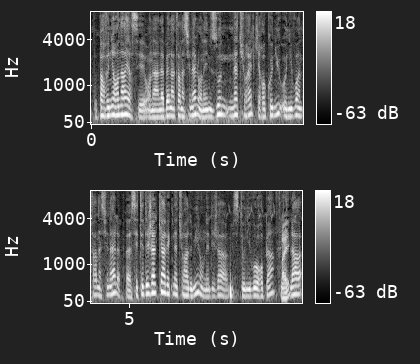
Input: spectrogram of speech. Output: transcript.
on peut pas revenir en arrière. C'est, on a un label international, on a une zone naturelle qui est reconnue au niveau international. Euh, c'était déjà le cas avec Natura 2000, on est déjà, c'était au niveau européen. Ouais. Là,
